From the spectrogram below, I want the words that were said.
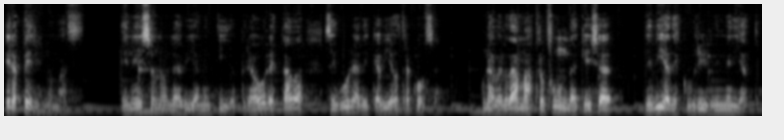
Era Pérez nomás. En eso no le había mentido, pero ahora estaba segura de que había otra cosa, una verdad más profunda que ella debía descubrir de inmediato.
